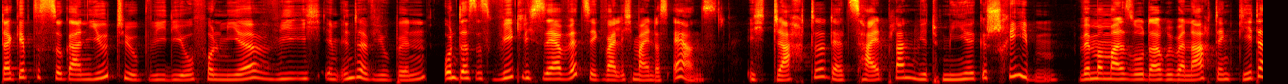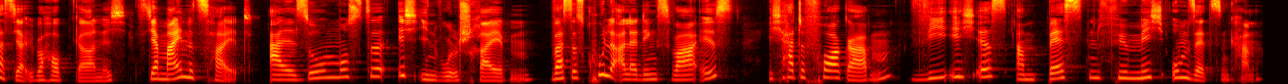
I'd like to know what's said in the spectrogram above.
Da gibt es sogar ein YouTube-Video von mir, wie ich im Interview bin. Und das ist wirklich sehr witzig, weil ich meine das ernst. Ich dachte, der Zeitplan wird mir geschrieben. Wenn man mal so darüber nachdenkt, geht das ja überhaupt gar nicht. Ist ja meine Zeit. Also musste ich ihn wohl schreiben. Was das Coole allerdings war, ist, ich hatte Vorgaben, wie ich es am besten für mich umsetzen kann.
